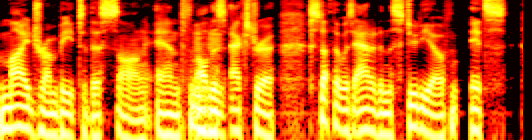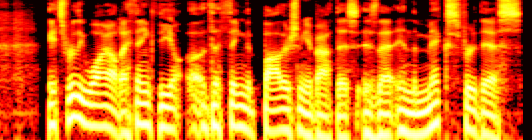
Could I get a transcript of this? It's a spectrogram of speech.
my drum beat to this song and all this extra stuff that was added in the studio. It's it's really wild. I think the uh, the thing that bothers me about this is that in the mix for this,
